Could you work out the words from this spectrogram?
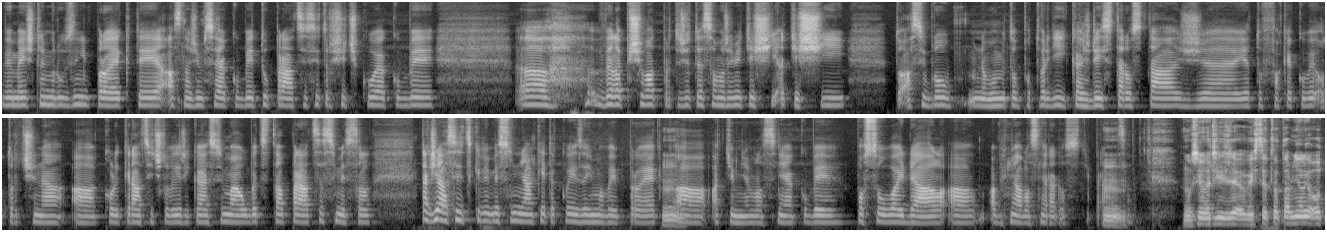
vymýšlím různé projekty a snažím se jakoby tu práci si trošičku jakoby uh, vylepšovat, protože to je samozřejmě těžší a těžší. To asi budou, nebo mi to potvrdí každý starosta, že je to fakt jakoby otročina a kolikrát si člověk říká, jestli má vůbec ta práce smysl. Takže já si vždycky vymyslím nějaký takový zajímavý projekt hmm. a, a tím mě vlastně jakoby posouvají dál a abych měla vlastně radost práce. Hmm. Musím říct, že vy jste to tam měli od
